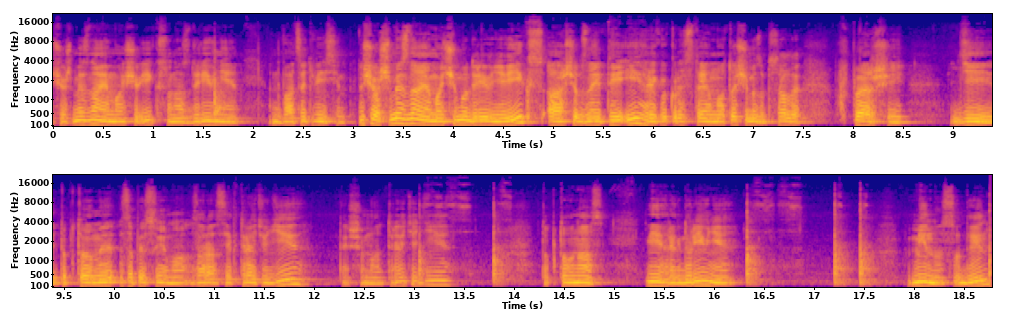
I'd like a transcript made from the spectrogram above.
Ну що ж, ми знаємо, що х у нас дорівнює 28. Ну що ж, ми знаємо, чому дорівнює х, а щоб знайти y, використаємо те, що ми записали в першій дії. Тобто ми записуємо зараз як третю дію. Пишемо третя дія. Тобто у нас y дорівнює мінус 1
